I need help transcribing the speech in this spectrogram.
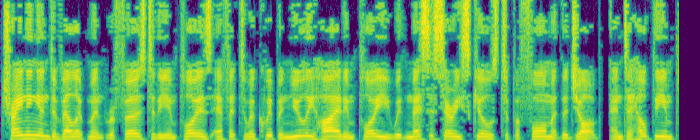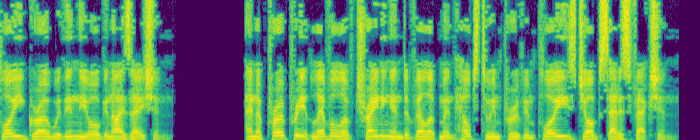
Training and development refers to the employer's effort to equip a newly hired employee with necessary skills to perform at the job, and to help the employee grow within the organization. An appropriate level of training and development helps to improve employees' job satisfaction.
